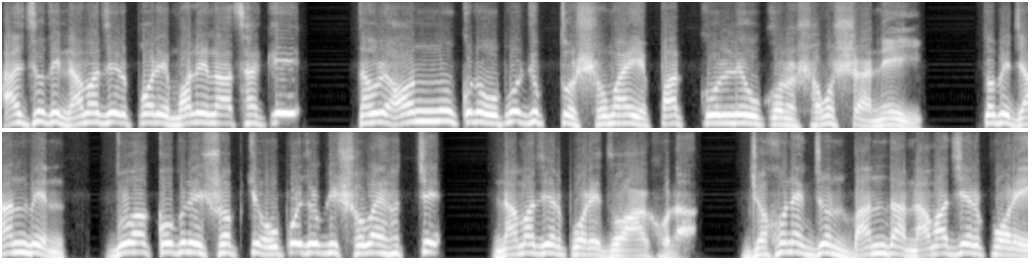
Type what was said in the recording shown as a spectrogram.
আর যদি নামাজের পরে মনে না থাকে, তাহলে অন্য কোনো উপযুক্ত সময়ে পাঠ করলেও কোনো সমস্যা নেই। তবে জানবেন, দোয়া কবুলের সবচেয়ে উপযোগী সময় হচ্ছে নামাজের পরে দোয়া করা যখন একজন বান্দা নামাজের পরে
